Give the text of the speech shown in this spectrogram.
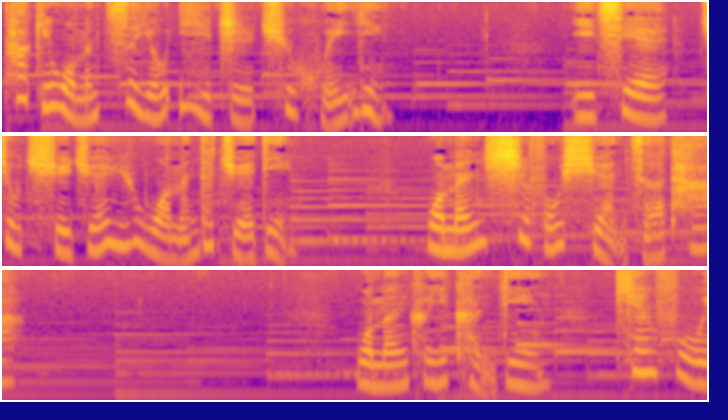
他给我们自由意志去回应。一切就取决于我们的决定，我们是否选择他。我们可以肯定，天父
